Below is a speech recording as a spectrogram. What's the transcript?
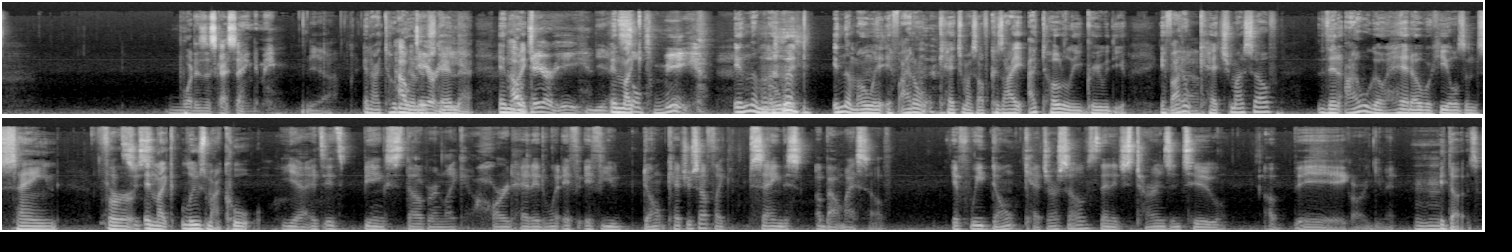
"What is this guy saying to me? Yeah. And I totally How understand that. And How like dare he Yeah. And, like, insult me?" in the moment, in the moment, if I don't catch myself, because I I totally agree with you. If I don't catch myself, then I will go head over heels insane for just- and like lose my cool. Yeah, it's it's being stubborn, like hard headed. If if you don't catch yourself, like saying this about myself, if we don't catch ourselves, then it just turns into a big argument. Mhm. It does.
